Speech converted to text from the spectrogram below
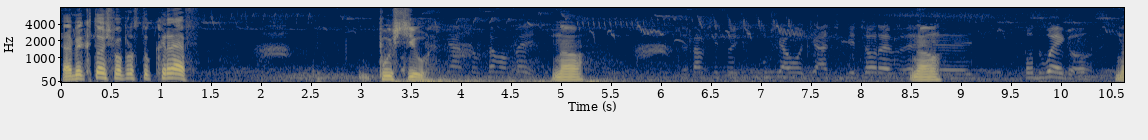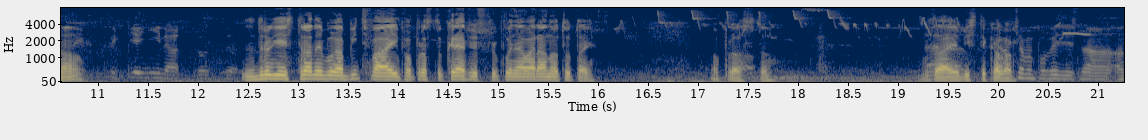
Jakby ktoś po prostu krew puścił. No, Tam się coś musiało dziać wieczorem no, podłego no. Z drugiej strony była bitwa i po prostu krew już przypłynęła rano tutaj. Po prostu. Zajebisty Ja kolor. chciałbym powiedzieć na,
